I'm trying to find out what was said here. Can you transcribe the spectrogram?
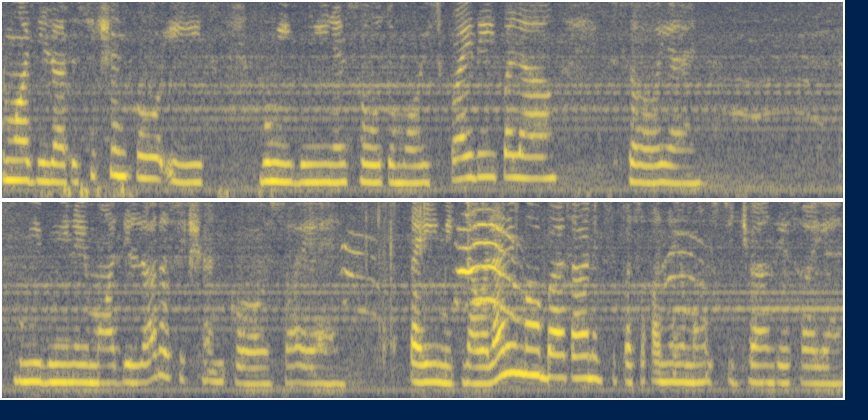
yung mga dilata section ko is bungi-bungi na. So, tomorrow is Friday pa lang. So, ayan. Bungi-bungi na yung mga dilata section ko. So, ayan. Tahimik na. Wala na yung mga bata. Nagsipasukan na yung mga estudyante. So, ayan.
